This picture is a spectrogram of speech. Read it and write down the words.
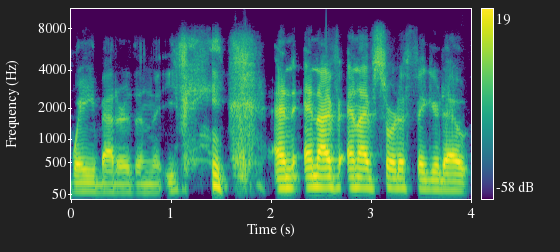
way better than the EP. and and I've and I've sort of figured out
